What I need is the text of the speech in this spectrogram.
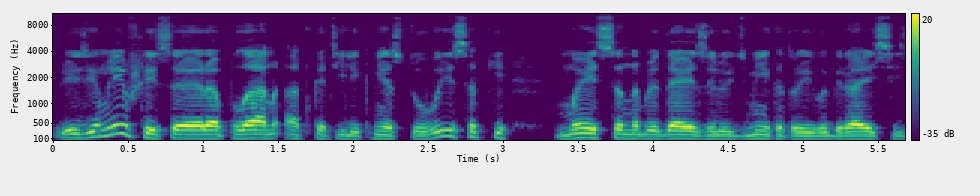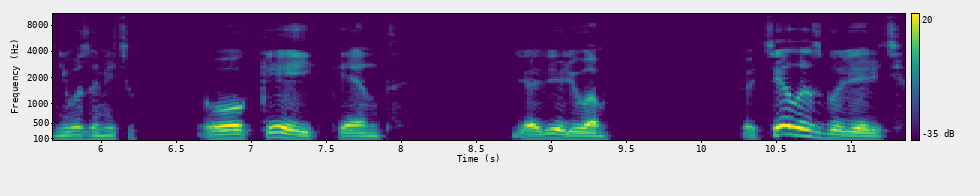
Приземлившийся аэроплан откатили к месту высадки. Мейсон, наблюдая за людьми, которые выбирались из него, заметил. — Окей, Кент, я верю вам. — Хотелось бы верить.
